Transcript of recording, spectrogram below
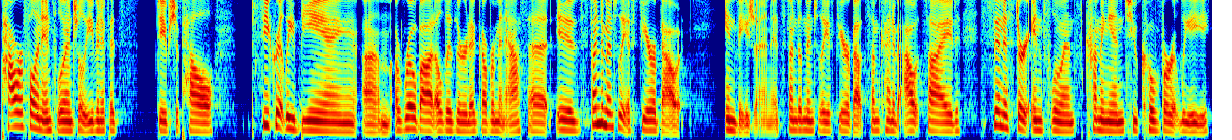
powerful and influential, even if it's Dave Chappelle, secretly being um, a robot, a lizard, a government asset, is fundamentally a fear about invasion. It's fundamentally a fear about some kind of outside sinister influence coming in to covertly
